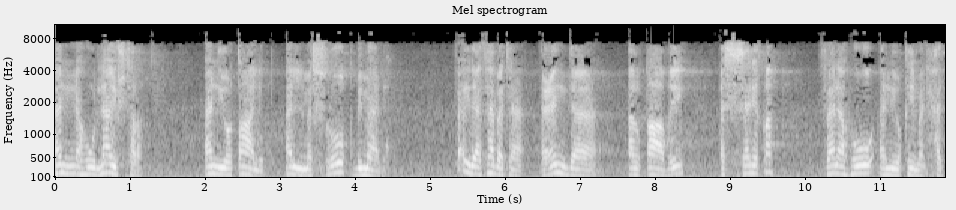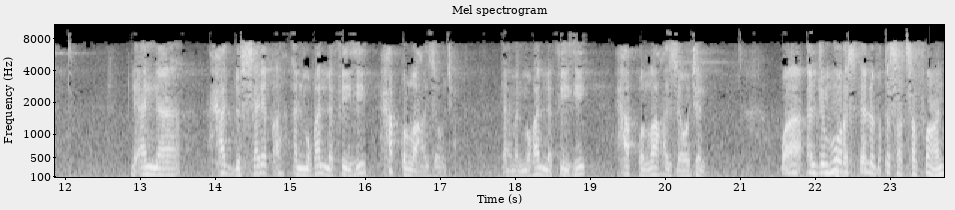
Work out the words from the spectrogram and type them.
أنه لا يشترط أن يطالب المسروق بماله. فإذا ثبت عند القاضي السرقة فله أن يقيم الحد لأن حد السرقة المغلب فيه حق الله عز وجل. يعني المغلب فيه حق الله عز وجل. والجمهور استدلوا بقصة صفوان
